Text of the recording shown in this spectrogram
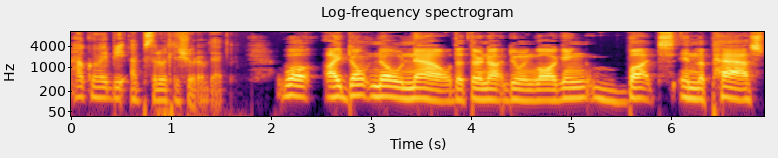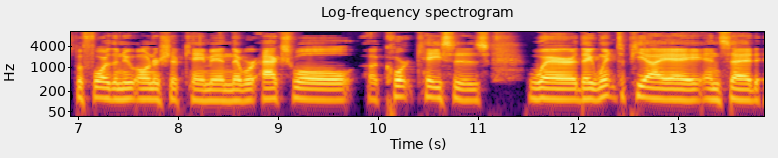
How can we be absolutely sure of that? Well, I don't know now that they're not doing logging, but in the past, before the new ownership came in, there were actual uh, court cases where they went to PIA and said,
